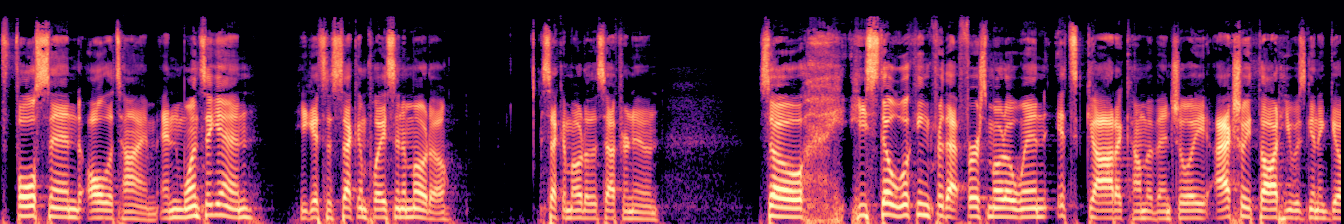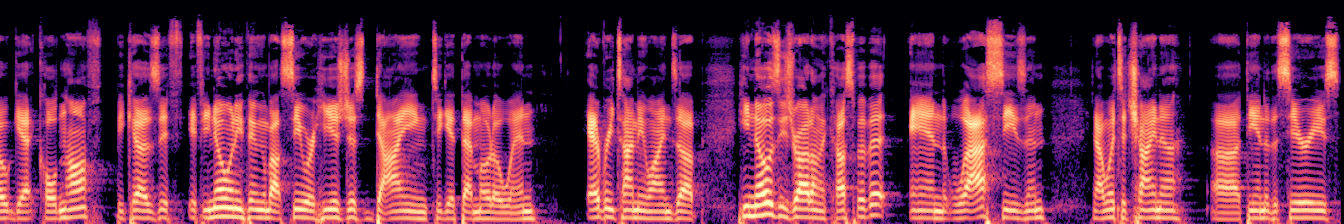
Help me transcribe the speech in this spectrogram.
full send all the time. And once again, he gets a second place in a moto, second moto this afternoon. So he's still looking for that first moto win. It's got to come eventually. I actually thought he was to go get Coldenhoff because if, if you know anything about Seewer, he is just dying to get that moto win every time he lines up. He knows he's right on the cusp of it. And last season, you know, I went to China uh, at the end of the series.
